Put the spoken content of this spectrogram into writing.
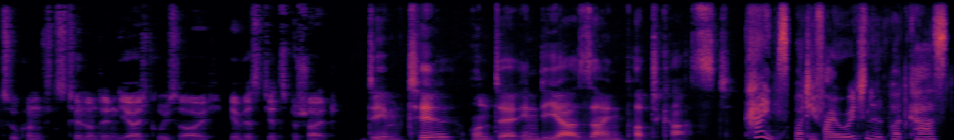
Zukunftstill und India, ich grüße euch. Ihr wisst jetzt Bescheid. Dem Till und der India sein Podcast. Kein Spotify Original Podcast.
